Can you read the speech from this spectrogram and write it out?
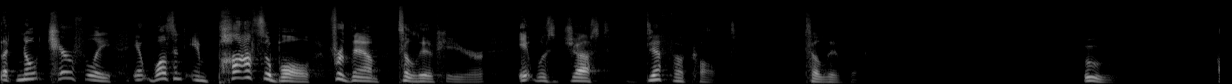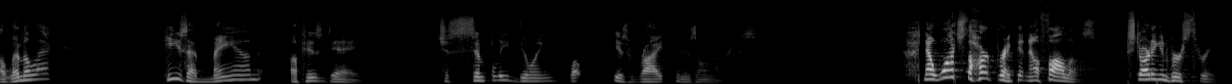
But note carefully, it wasn't impossible for them to live here, it was just difficult to live there. Ooh, Elimelech, he's a man of his day, just simply doing what is right in his own eyes. Now, watch the heartbreak that now follows, starting in verse 3.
